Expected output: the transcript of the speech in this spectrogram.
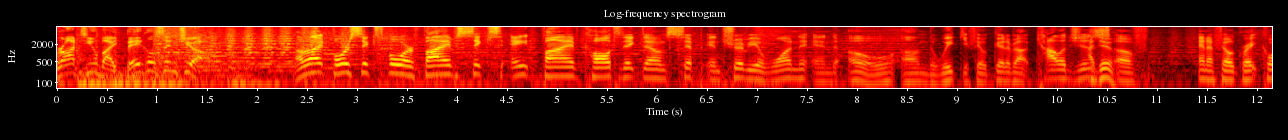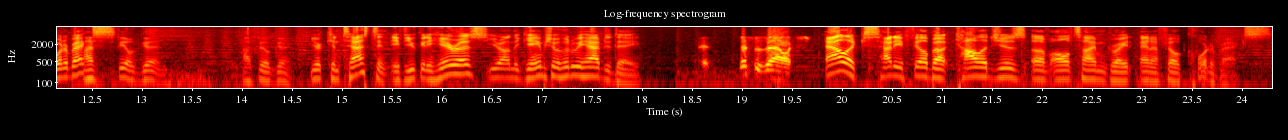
Brought to you by Bagels and Joe. All right, 464 5685. Call to take down SIP in trivia 1 and 0 on the week. You feel good about colleges I do. of NFL great quarterbacks? I feel good. I feel good. Your contestant, if you can hear us, you're on the game show. Who do we have today? This is Alex. Alex, how do you feel about colleges of all time great NFL quarterbacks?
